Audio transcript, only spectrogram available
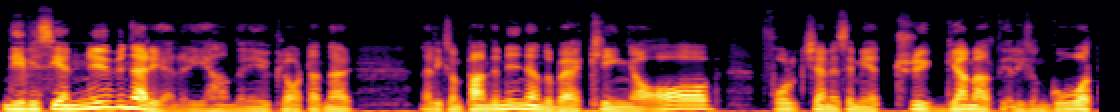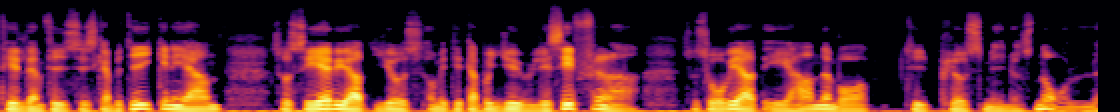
Det vi ser nu när det gäller e-handeln är ju klart att när när liksom pandemin ändå börjar klinga av, folk känner sig mer trygga med att liksom gå till den fysiska butiken igen, så ser vi att just om vi tittar på julisiffrorna så såg vi att e-handeln var typ plus minus noll.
